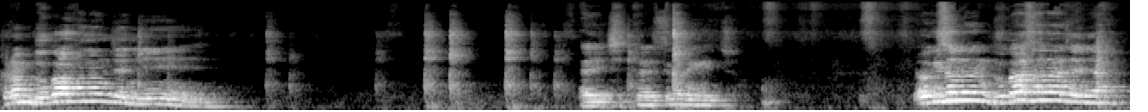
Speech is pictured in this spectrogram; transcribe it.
그럼 누가 환원제니? H2S가 되겠죠. 여기서는 누가 산화제냐?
